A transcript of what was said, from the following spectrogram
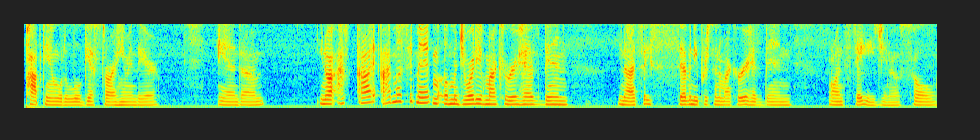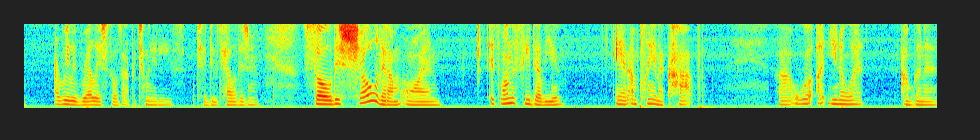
popped in with a little guest star here and there, and um, you know I, I I must admit a majority of my career has been, you know I'd say seventy percent of my career has been on stage. You know, so I really relish those opportunities to do television. So this show that I'm on, it's on the CW, and I'm playing a cop. Uh, well, I, you know what? I'm gonna,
